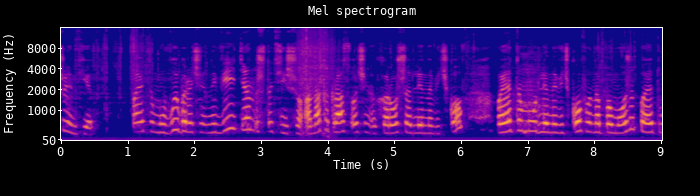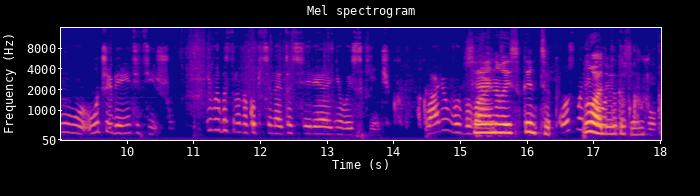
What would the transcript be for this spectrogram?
шинки. Поэтому выборочный виден, что тише. Она как раз очень хорошая для новичков, поэтому для новичков она поможет, поэтому лучше берите тишу. И вы быстро накопите на этот сиреневый скинчик. Аквариум выбывает. Сиреновий скинцик. Космо, Ну ладно, вот этот кружок.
